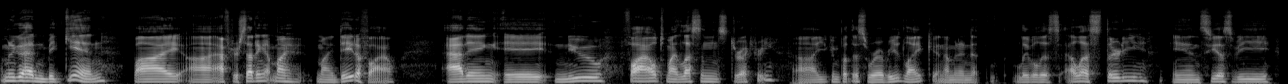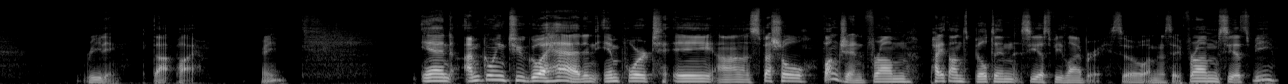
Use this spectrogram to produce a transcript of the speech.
I'm going to go ahead and begin by, uh, after setting up my, my data file, adding a new file to my lessons directory. Uh, you can put this wherever you'd like, and I'm going to label this ls30 in CSV reading.py, right? And I'm going to go ahead and import a uh, special function from Python's built-in CSV library. So I'm going to say from CSV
